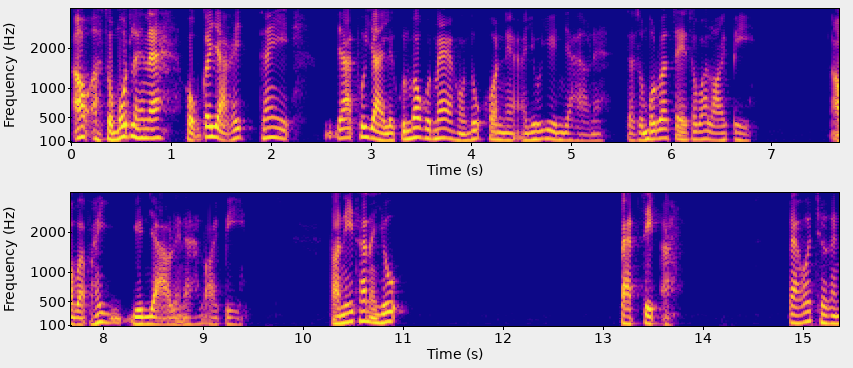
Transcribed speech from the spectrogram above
เอาสมมุติเลยนะ ผมก็อยากให้ให้ญาติผู้ใหญ่หรือคุณพ่อคุณแม่ของทุกคนเนี่ยอายุยืนยาวนะแต่สมมุติว่าเซซว่าร้อยปี เอาแบบให้ยืนยาวเลยนะร้อยปี ตอนนี้ท่านอายุ 80 อะ แปลว่าเจอกัน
